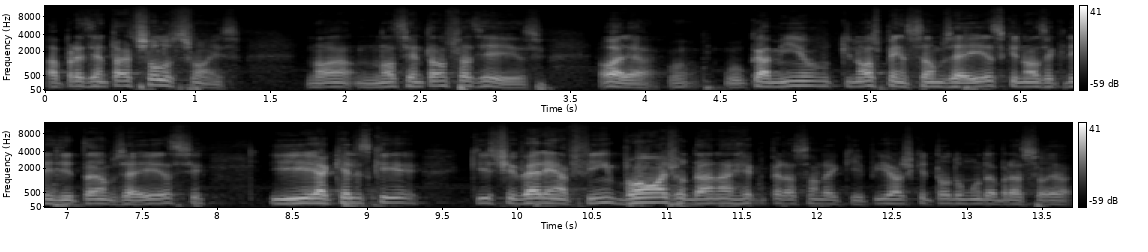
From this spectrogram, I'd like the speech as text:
Apresentar soluções. Nós, nós tentamos fazer isso. Olha, o, o caminho que nós pensamos é esse, que nós acreditamos é esse, e aqueles que, que estiverem afim vão ajudar na recuperação da equipe. E eu acho que todo mundo abraçou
